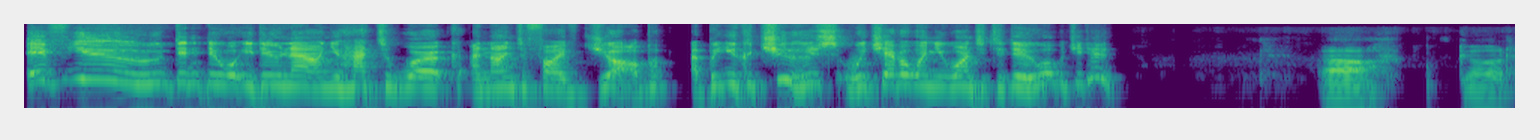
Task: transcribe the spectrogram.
if you didn't do what you do now and you had to work a nine to five job, uh, but you could choose whichever one you wanted to do, what would you do? Oh, God.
